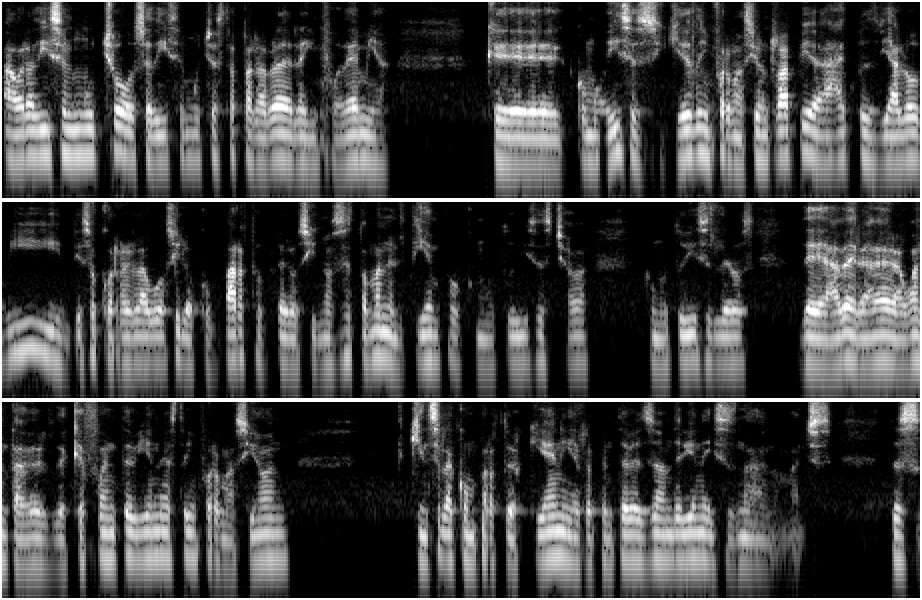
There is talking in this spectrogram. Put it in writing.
ahora dicen mucho o se dice mucho esta palabra de la infodemia, que como dices, si quieres la información rápida, ay, pues ya lo vi y empiezo a correr la voz y lo comparto, pero si no se toman el tiempo, como tú dices, Chava, como tú dices, Leos, de, a ver, a ver, aguanta, a ver, ¿de qué fuente viene esta información? ¿Quién se la compartió a quién? Y de repente ves de dónde viene y dices, nada, no manches. Entonces,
